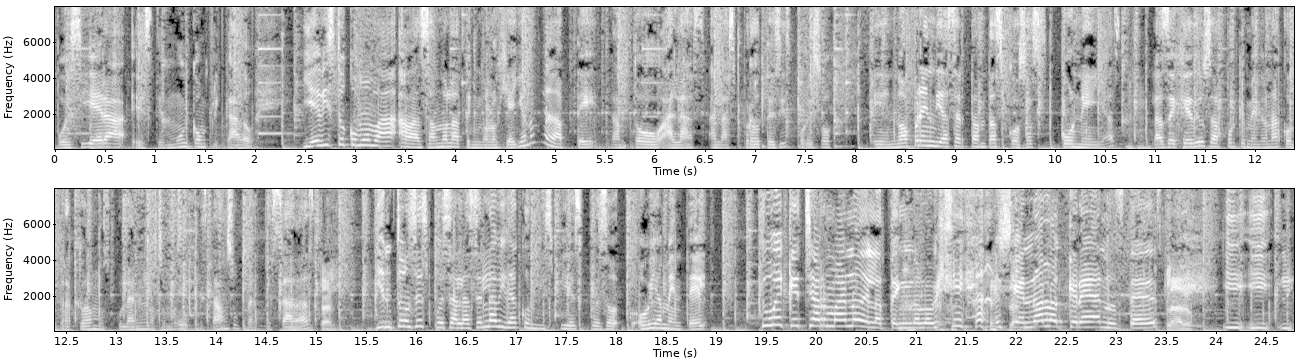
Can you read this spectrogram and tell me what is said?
pues sí era este, muy complicado. Y he visto cómo va avanzando la tecnología. Yo no me adapté tanto a las, a las prótesis, por eso eh, no aprendí a hacer tantas cosas con ellas. Las dejé de usar porque me dio una contractura muscular en los hombros porque estaban súper pesadas. Total. Y entonces, pues al hacer la vida con mis pies, pues obviamente tuve que echar mano de la tecnología, que no lo crean ustedes. Claro. Y, y- y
